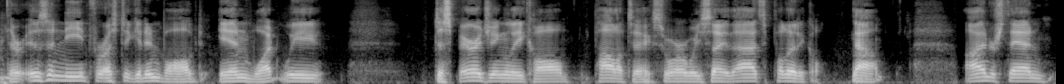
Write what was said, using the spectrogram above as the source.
there is a need for us to get involved in what we disparagingly call politics, or we say that's political. Now, I understand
